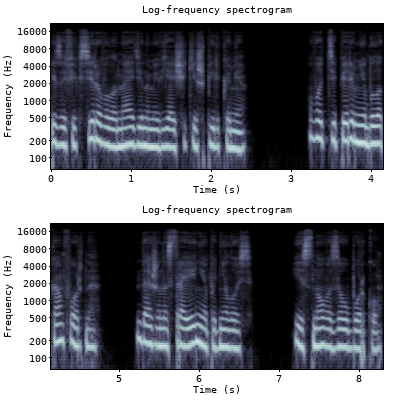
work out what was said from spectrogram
и зафиксировала найденными в ящике шпильками. Вот теперь мне было комфортно. Даже настроение поднялось. И снова за уборку.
